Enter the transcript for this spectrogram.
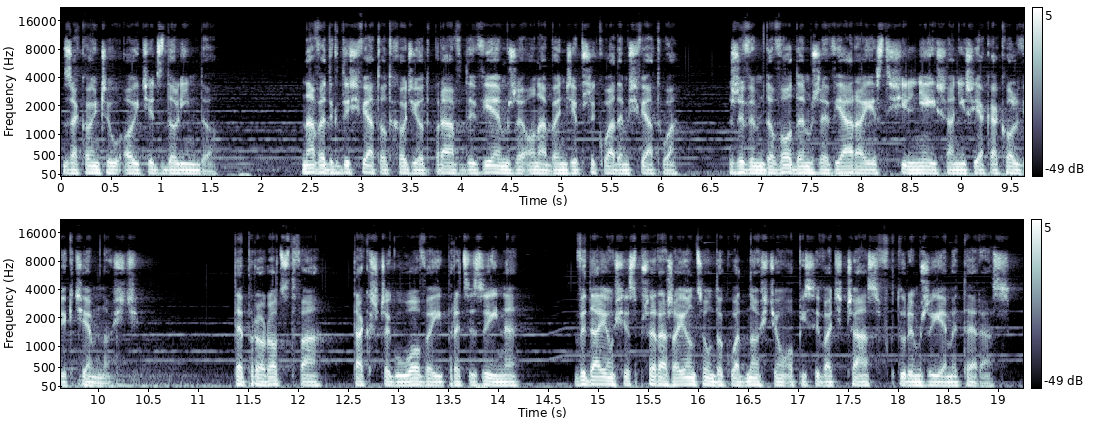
zakończył ojciec Dolindo. Nawet gdy świat odchodzi od prawdy, wiem, że ona będzie przykładem światła, żywym dowodem, że wiara jest silniejsza niż jakakolwiek ciemność. Te proroctwa, tak szczegółowe i precyzyjne, wydają się z przerażającą dokładnością opisywać czas, w którym żyjemy teraz.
